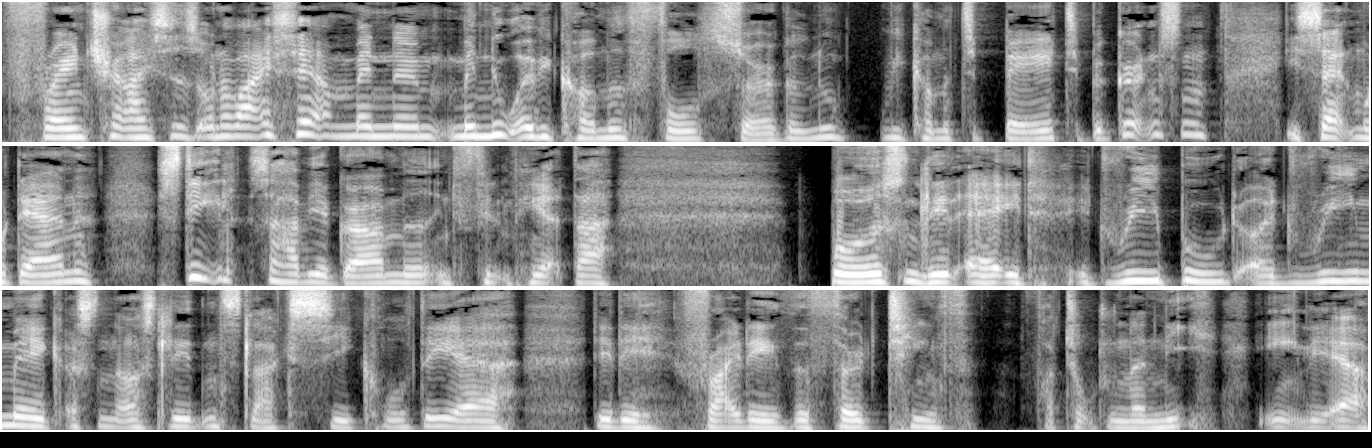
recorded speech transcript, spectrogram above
franchises undervejs her. Men, øh, men nu er vi kommet full circle. Nu er vi kommet tilbage til begyndelsen. I sand moderne stil, så har vi at gøre med en film her, der både sådan lidt af et, et reboot og et remake, og sådan også lidt en slags sequel. Det er det, er det Friday the 13th fra 2009 egentlig er.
